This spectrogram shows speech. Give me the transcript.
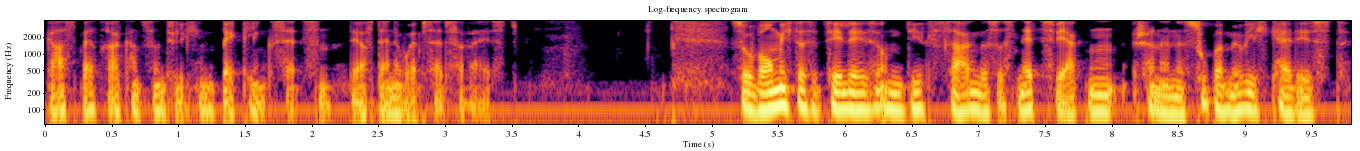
Gastbeitrag kannst du natürlich einen Backlink setzen, der auf deine Website verweist. So, warum ich das erzähle, ist, um dir zu sagen, dass das Netzwerken schon eine super Möglichkeit ist,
